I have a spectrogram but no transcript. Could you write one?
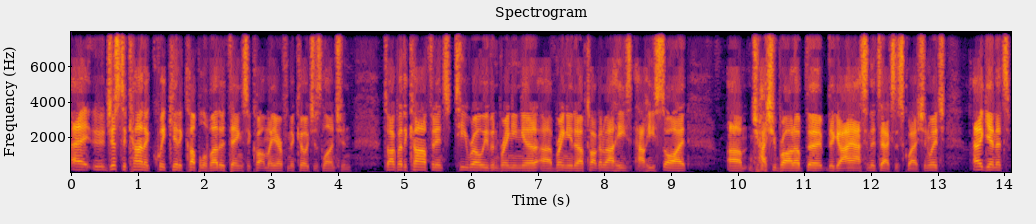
I, just to kind of quick hit a couple of other things that caught my ear from the coaches' lunch and talk about the confidence. T. Rowe even bringing it uh, bringing it up, talking about he's, how he saw it. Um, Josh, you brought up the the guy asking the Texas question, which again, that's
